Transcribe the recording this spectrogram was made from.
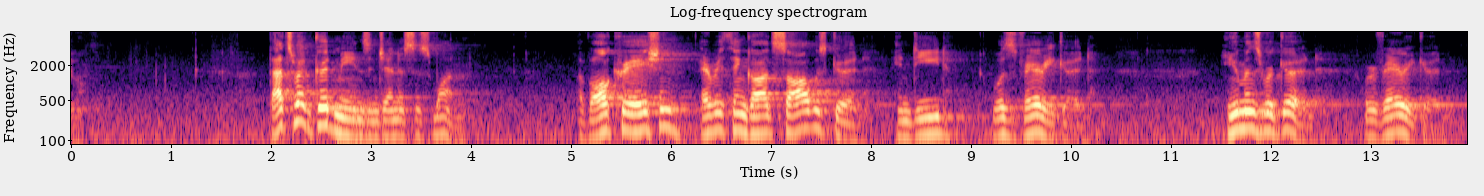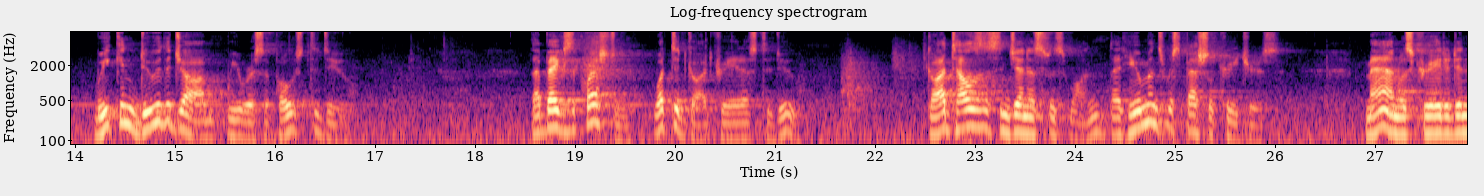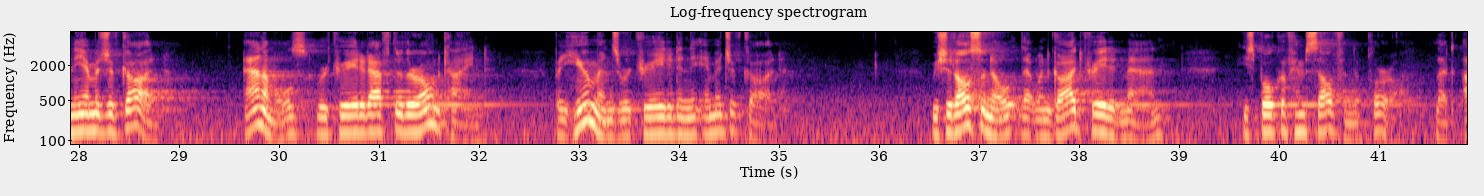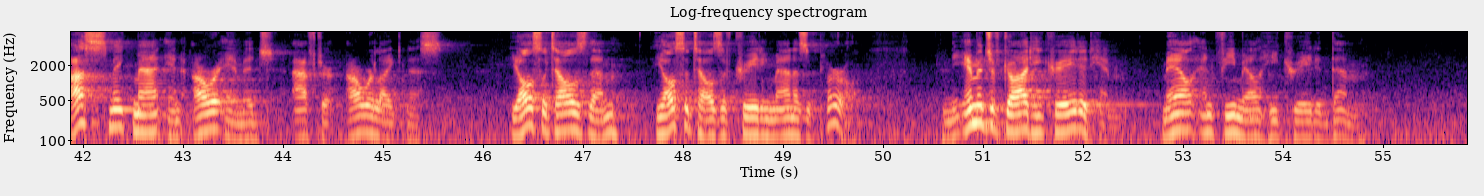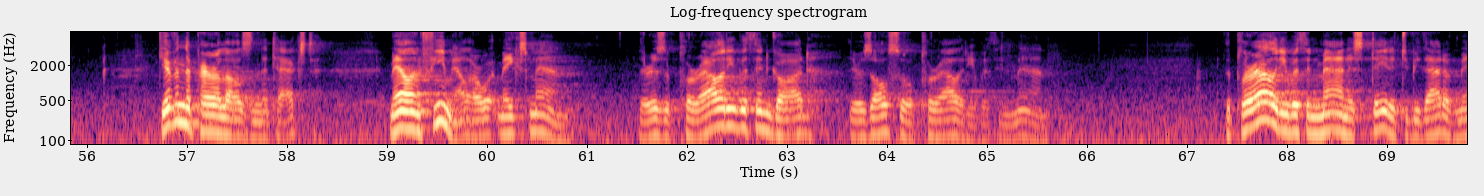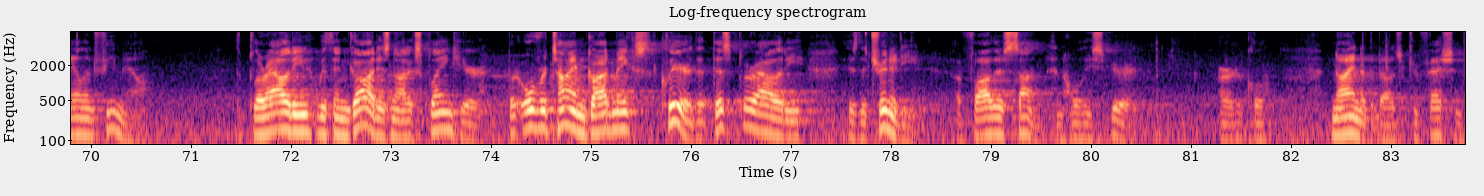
That's what good means in Genesis 1. Of all creation, everything God saw was good, indeed, was very good. Humans were good, we're very good. We can do the job we were supposed to do. That begs the question what did God create us to do? God tells us in Genesis 1 that humans were special creatures. Man was created in the image of God. Animals were created after their own kind, but humans were created in the image of God. We should also note that when God created man, he spoke of himself in the plural. Let us make man in our image, after our likeness. He also tells them, he also tells of creating man as a plural. In the image of God, he created him. Male and female, he created them. Given the parallels in the text, Male and female are what makes man. There is a plurality within God, there is also a plurality within man. The plurality within man is stated to be that of male and female. The plurality within God is not explained here, but over time, God makes clear that this plurality is the Trinity of Father, Son, and Holy Spirit. Article 9 of the Belgian Confession.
